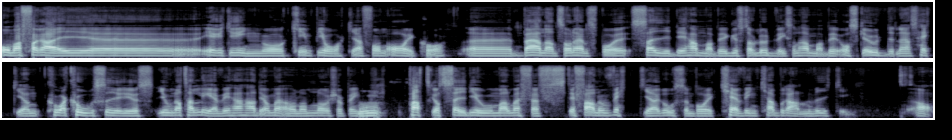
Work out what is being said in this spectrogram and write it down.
Omar Faraj, eh, Erik Ring och Kim Pioka från AIK. Eh, Bernhardsson Elfsborg, Saidi Hammarby, Gustav Ludvigsson Hammarby, Oskar Uddenäs Häcken, Kouakou Sirius, Jonathan Levi, här hade jag med honom, Norrköping. Mm. Patriot Seidio, Malmö FF, Stefano Vecchia, Rosenborg, Kevin Cabran, Viking. Ja,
